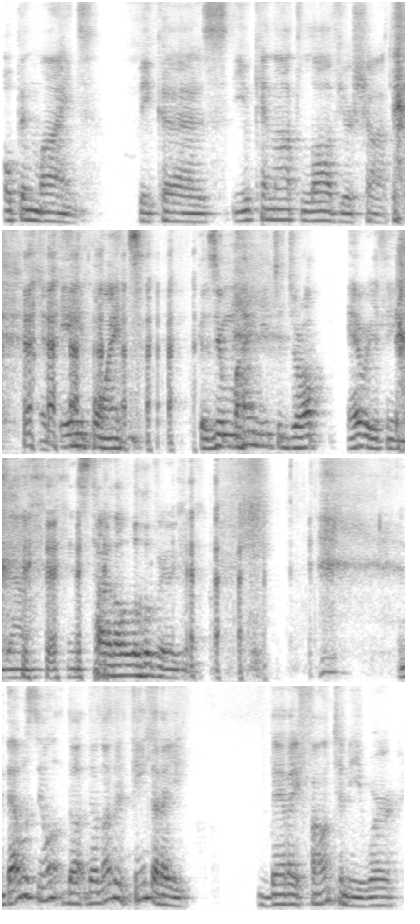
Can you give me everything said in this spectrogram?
open mind because you cannot love your shot at any point because you might need to drop everything down and start all over again. And that was the, the, the another thing that i that i found to me where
